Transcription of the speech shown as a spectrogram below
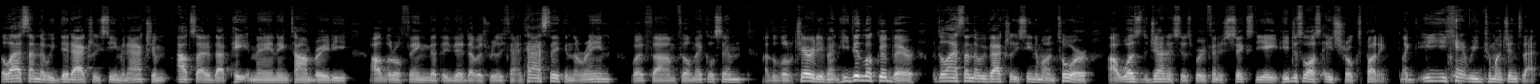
the last time that we did actually see him in action, outside of that Peyton Manning, Tom Brady uh, little thing that they did that was really fantastic in the rain with um, Phil Mickelson, uh, the little charity event, he did look good there. But the last time that we've actually seen him on tour uh, was the Genesis, where he finished 68. He just lost eight strokes putting. Like, you can't read too much into that.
